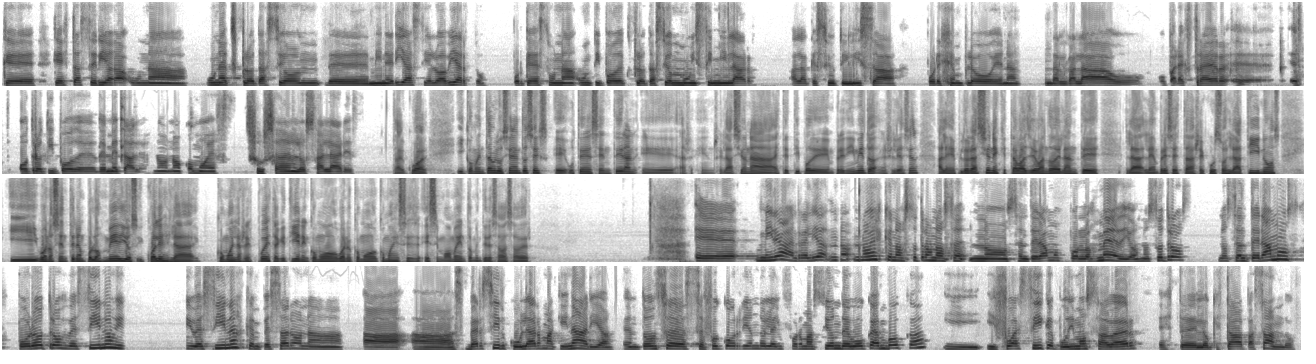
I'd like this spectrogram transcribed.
que esta sería una una explotación de minería a cielo abierto, porque es una, un tipo de explotación muy similar a la que se utiliza, por ejemplo, en Andalgalá o, para extraer eh, otro tipo de, metales, ¿no? no como es, sucede en los salares. Tal cual. Y comentame, Luciana, entonces, eh, ustedes se enteran eh, en relación a este tipo de emprendimiento, en relación a las exploraciones que estaba llevando adelante la, empresa estos recursos latinos, y bueno, se enteran por los medios, y cuál es la, cómo es la respuesta que tienen, cómo, bueno, cómo, cómo es ese, ese momento, me interesaba saber. Eh, mira, en realidad no, no, es que nosotros nos, nos enteramos por los medios, nosotros nos enteramos por otros vecinos y y vecinas que empezaron a, ver circular maquinaria. Entonces se fue corriendo la información de boca en boca y, fue así que pudimos saber este, lo que estaba pasando.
